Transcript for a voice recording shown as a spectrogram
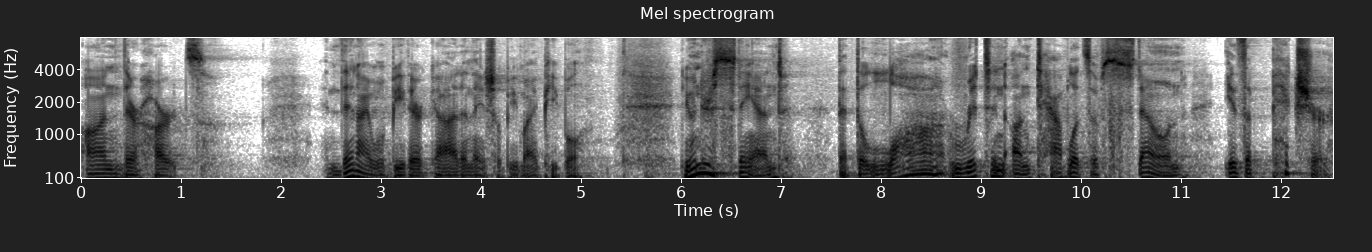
on their hearts. And then I will be their God, and they shall be my people. Do you understand that the law written on tablets of stone is a picture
